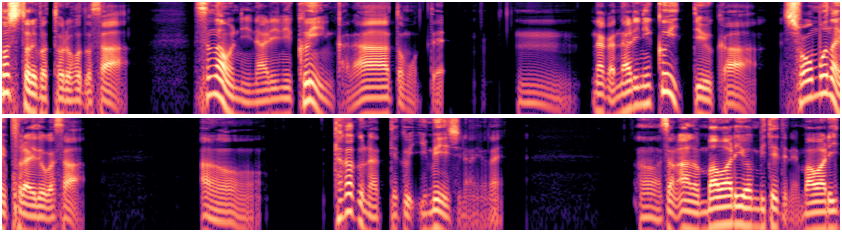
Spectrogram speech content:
年取れば取るほどさ、素直になりにくいんかなと思って。うん、なんかなりにくいっていうか、しょうもないプライドがさ、あの高くなっていくイメージなんよね。うん、そのあの周りを見ててね、周りっ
